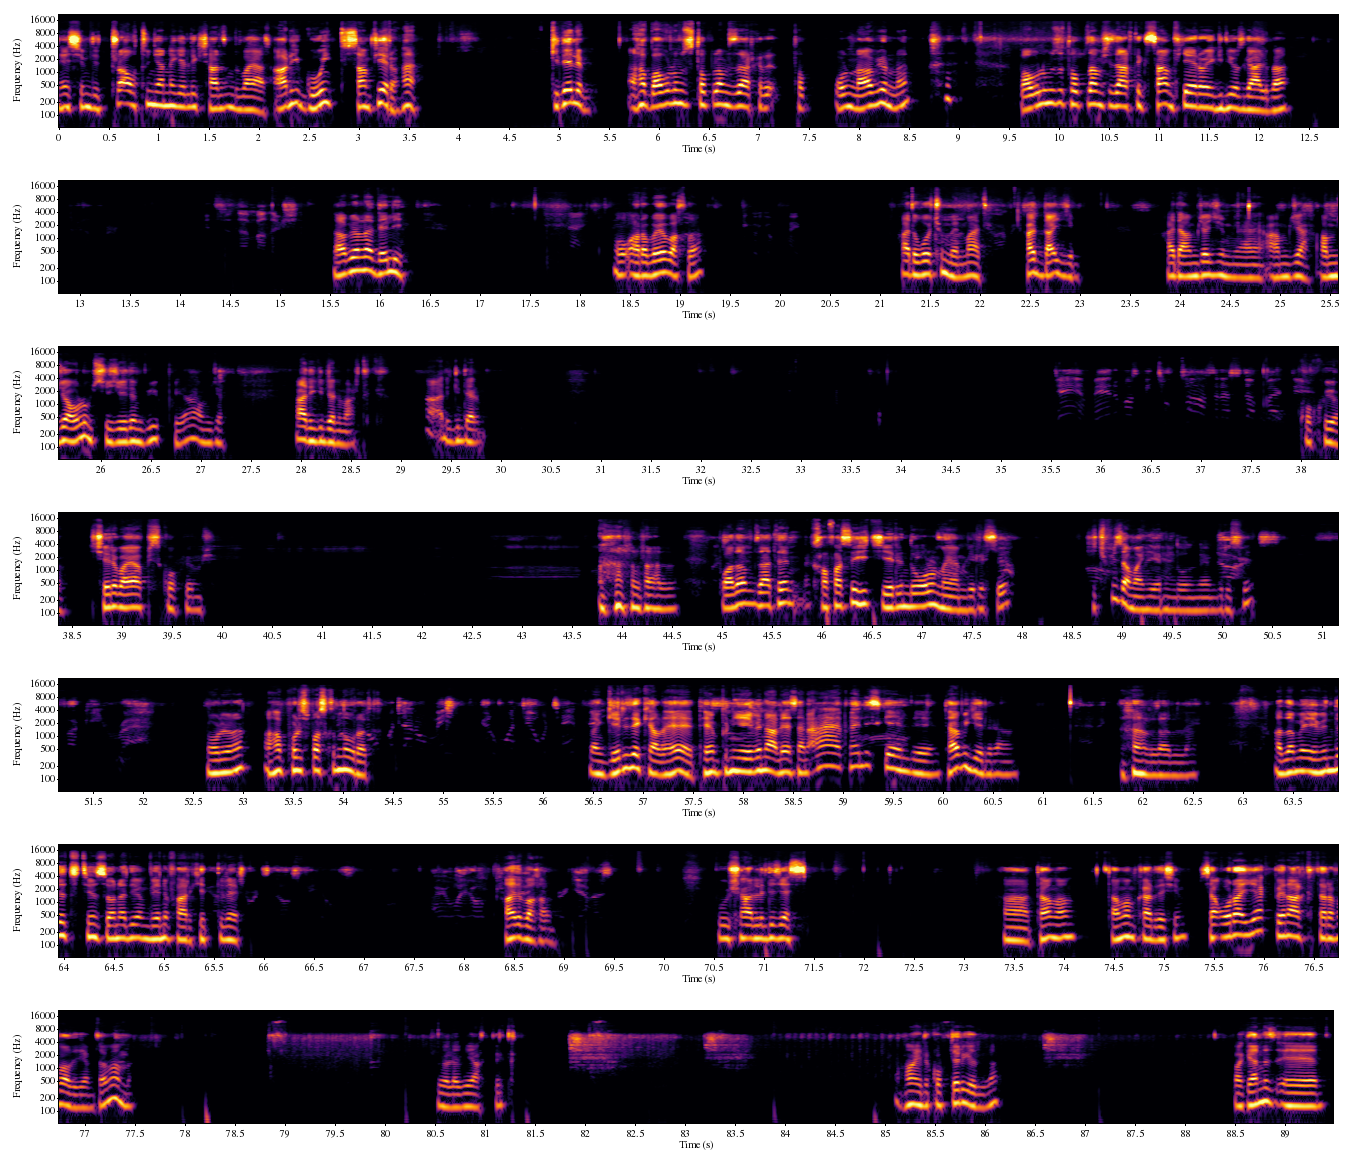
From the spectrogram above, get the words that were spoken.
Ne şimdi Trout'un yanına geldik şarjım da bayağı az. Are you going to San Fierro? Ha. Gidelim. Aha bavulumuzu toplamışız arkada. Top... Oğlum ne yapıyorsun lan? bavulumuzu toplamışız artık. San Fierro'ya gidiyoruz galiba. Ne yapıyorsun lan deli? O arabaya bak la. Hadi koçum benim hadi. Hadi dayıcım. Hadi amcacım yani amca. Amca oğlum CJ'den büyük bu ya amca. Hadi gidelim artık. Hadi gidelim. Kokuyor. İçeri bayağı pis kokuyormuş. Allah Allah. Bu adam zaten kafası hiç yerinde olmayan birisi. Hiçbir zaman yerinde olmayan birisi. Ne oluyor lan? Aha polis baskınına Tempe. Lan geri zekalı he. Tempany'i evine al ya sen. Aa polis geldi. Tabii gelir abi. Allah Allah. Adamı evinde tutuyorsun sonra diyorum beni fark ettiler. Hadi bakalım. Bu işi halledeceğiz. Ha tamam. Tamam kardeşim. Sen orayı yak ben arka tarafa alacağım tamam mı? Şöyle bir yaktık. Aha helikopter geldi lan. Bak yalnız eee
